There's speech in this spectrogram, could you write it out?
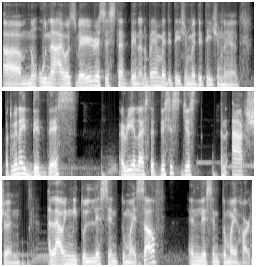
um, nung una, I was very resistant din. Ano ba yung meditation, meditation na yan? But when I did this, I realized that this is just an action allowing me to listen to myself and listen to my heart.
